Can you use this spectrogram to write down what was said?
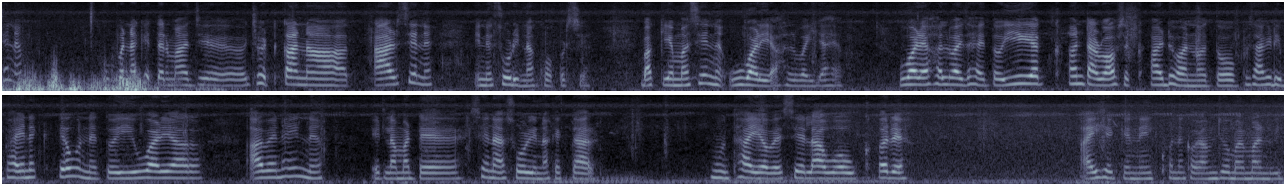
છે ને ઉપરના ખેતરમાં જે ઝટકાના તાર છે ને, એને છોડી નાખવા પડશે. બાકી એમાં છે ને ઉવાળિયા હલવાઈ જાય ઉવાળિયા હલવાઈ જાય તો એ એક કંટાળો આવશે કાઢવાનો. તો સાગડી ભાઈને કેવું ને તો એ ઉવાળિયા આવે નહીં ને એટલા માટે છે ને છોડી નાખે તાર. હું થાય હવે સેલ આવું આવું કરે. આવી છે કે નહીં કોને ખબર, આમ જો મારે માંડવી.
